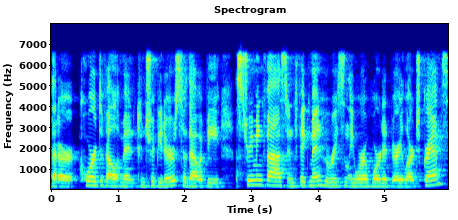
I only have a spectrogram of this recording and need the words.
that are core development contributors. So that would be StreamingFast and Figment, who recently were awarded very large grants.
